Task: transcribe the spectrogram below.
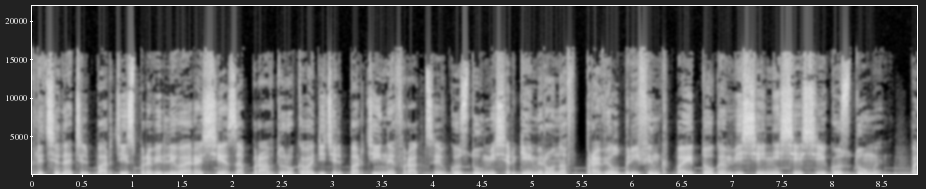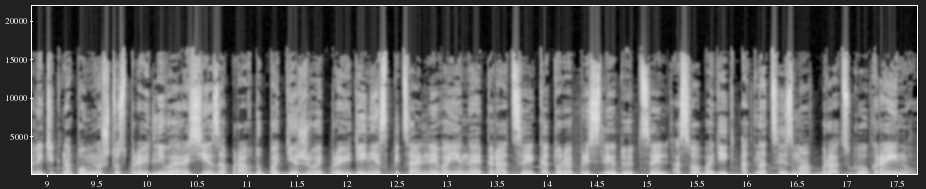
Председатель партии «Справедливая Россия за правду», руководитель партийной фракции в Госдуме Сергей Миронов провел брифинг по итогам весенней сессии Госдумы. Политик напомнил, что «Справедливая Россия за правду» поддерживает проведение специальной военной операции, которая преследует цель освободить от нацизма братскую Украину.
